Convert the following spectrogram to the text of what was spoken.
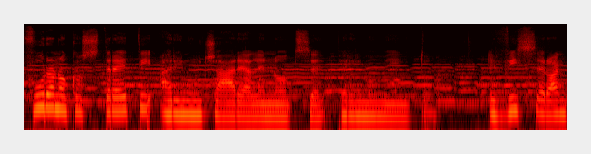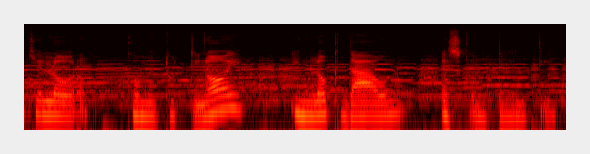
furono costretti a rinunciare alle nozze per il momento e vissero anche loro, come tutti noi, in lockdown e scontenti.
